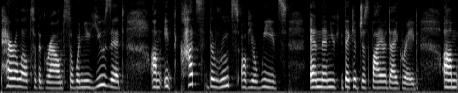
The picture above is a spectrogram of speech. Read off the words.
parallel to the ground. So when you use it, um, it cuts the roots of your weeds and then you, they could just biodegrade. Um,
